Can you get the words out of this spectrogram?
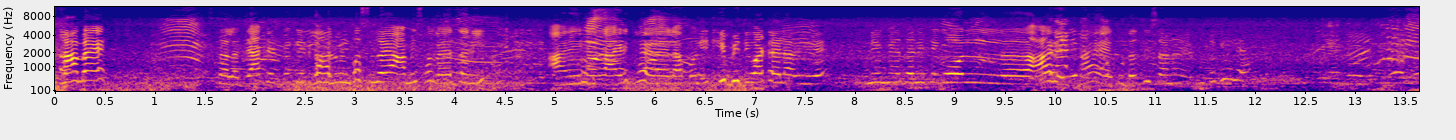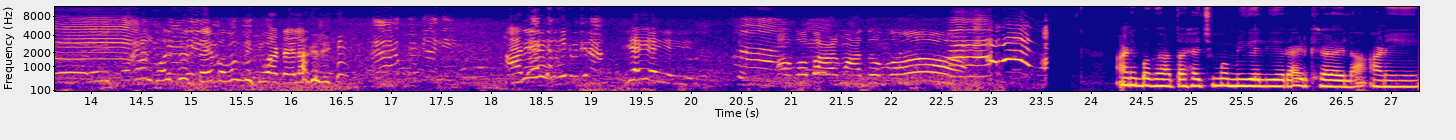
थांब आहे चला जॅकेट बिकेट घालून बसलोय आम्ही सगळ्या जणी. आणि हे राईड खेळायला पण इतकी भीती वाटायला लागली आहे. निम्म्या जणी ते गोल आहे काय आहे कुठं दिसा नाही कुठं गेल्या? गोल गोल बघून भीती वाटायला लागली. अरे ये अगं बाळ माझं ग. आणि बघा आता ह्याची मम्मी गेली आहे राईड खेळायला आणि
